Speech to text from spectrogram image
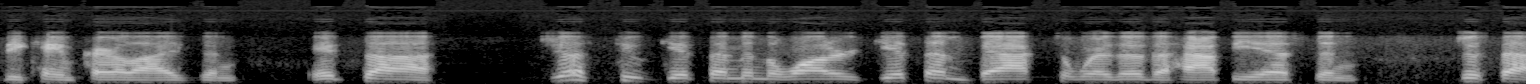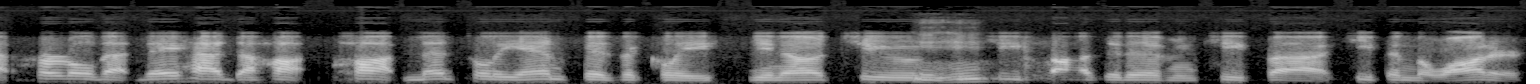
became paralyzed, and it's uh just to get them in the water, get them back to where they're the happiest, and just that hurdle that they had to hop, hop mentally and physically, you know, to keep positive and keep uh, keep in the water.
